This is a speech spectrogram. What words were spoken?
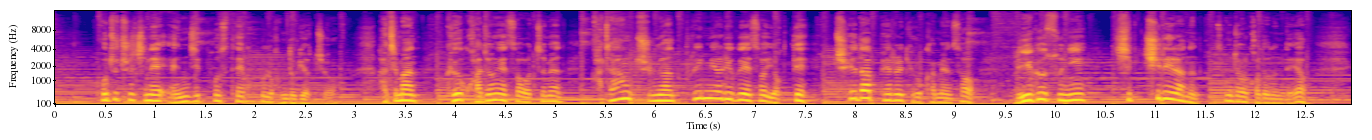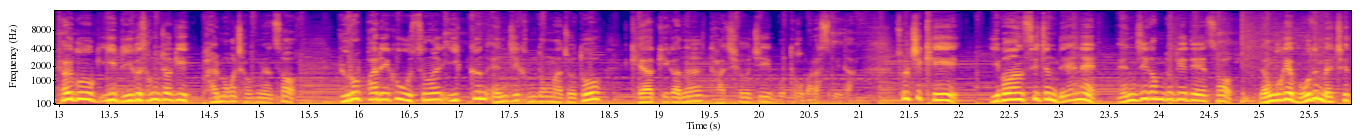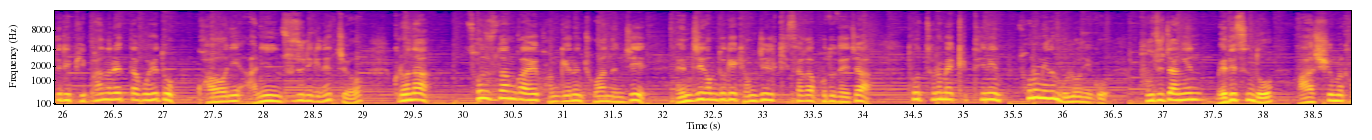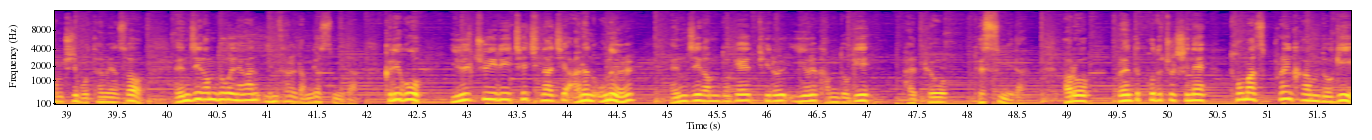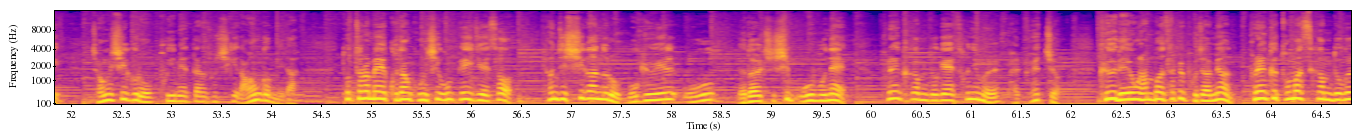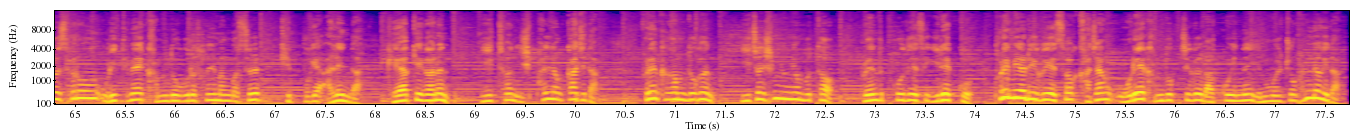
호주 출신의 엔지 포스테코글로 감독이었죠. 하지만 그 과정에서 어쩌면 가장 중요한 프리미어리그에서 역대 최다패를 기록하면서 리그 순위 17위라는 성적을 거뒀는데요. 결국 이 리그 성적이 발목을 잡으면서 유로파리그 우승을 이끈 엔지 감독마저도 계약 기간을 다 채우지 못하고 말았습니다. 솔직히 이번 시즌 내내 엔지 감독에 대해서 영국의 모든 매체들이 비판을 했다고 해도 과언이 아닌 수준이긴 했죠. 그러나 선수단과의 관계는 좋았는지 엔지 감독의 경질 기사가 보도되자 토트넘의 캡틴인 손흥민은 물론이고 부주장인 메디슨도 아쉬움을 감추지 못하면서 엔지 감독을 향한 인사를 남겼습니다. 그리고 일주일이 채 지나지 않은 오늘 엔지 감독의 뒤를 이을 감독이 발표됐습니다. 바로 브렌트포드 출신의 토마스 프랭크 감독이 정식으로 부임했다는 소식이 나온 겁니다. 토트넘의 구단 공식 홈페이지에서 현지 시간으로 목요일 오후 8시 15분에 프랭크 감독의 선임을 발표했죠. 그 내용을 한번 살펴보자면 프랭크 토마스 감독을 새로운 우리 팀의 감독으로 선임한 것을 기쁘게 알린다. 계약 기간은 2028년까지다. 프랭크 감독은 2016년부터 브랜드포드에서 일했고 프리미어리그에서 가장 오래 감독직을 맡고 있는 인물 중 한 명이다.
